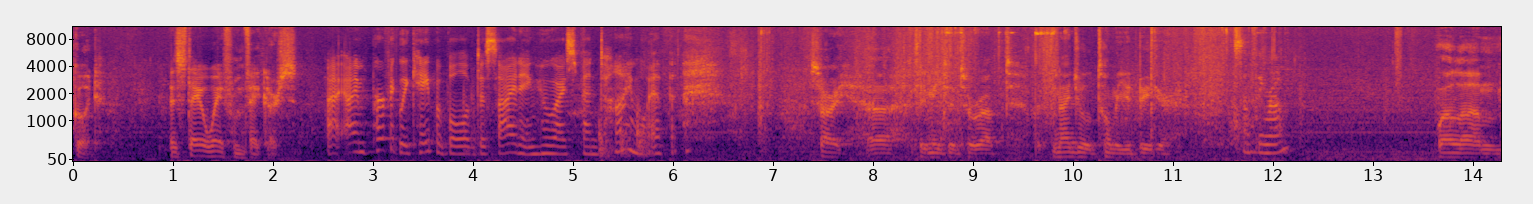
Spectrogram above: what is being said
Good. Then stay away from Vickers. I, I'm perfectly capable of deciding who I spend time with. Sorry, uh, didn't mean to interrupt, but Nigel told me you'd be here. Something wrong? Well, um,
